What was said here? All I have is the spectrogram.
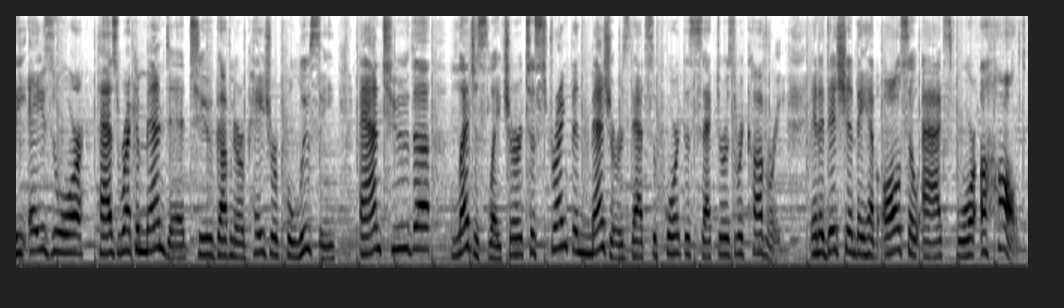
The Azor has recommended to Governor Pedro Pierluisi and to the legislature to strengthen measures that support the sector's recovery. In addition, they have also asked for a halt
